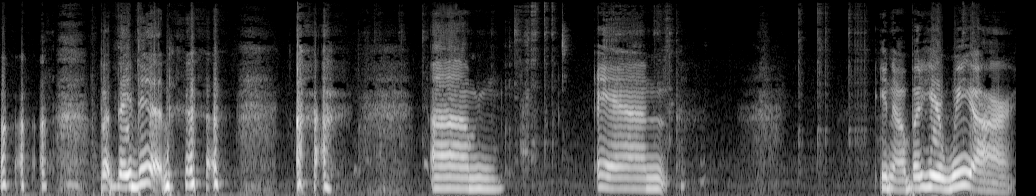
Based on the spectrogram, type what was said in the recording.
but they did. um, and, you know, but here we are,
